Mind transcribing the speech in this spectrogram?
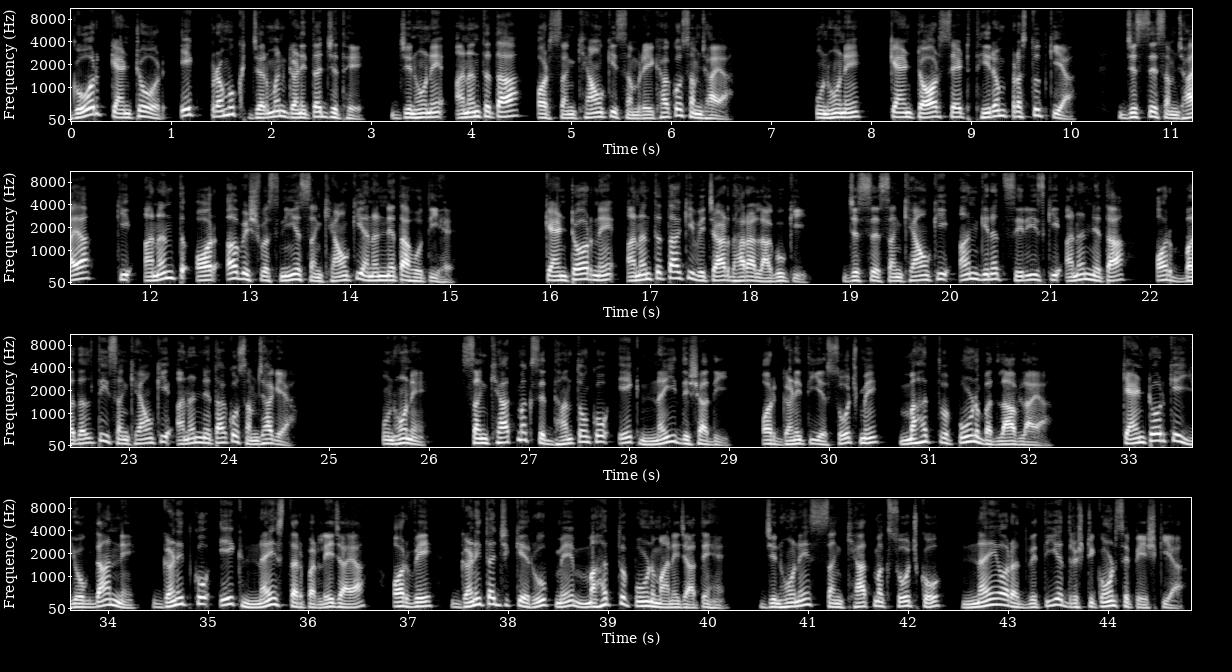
गोर कैंटोर एक प्रमुख जर्मन गणितज्ञ थे, जिन्होंने अनंतता और संख्याओं की समरेखा को समझाया। उन्होंने कैंटोर सेट थीरम प्रस्तुत किया, जिससे समझाया कि अनंत और अविश्वसनीय संख्याओं की अनन्यता होती है। कैंटोर ने अनंतता की विचारधारा लागू की, जिससे संख्याओं की अनगिनत सीरीज़ की अनन्यता और बदलती संख्याओं की अनन्यता को समझा गया। उन्होंने संख्यात्मक सिद्धांतों को एक नई दिशा दी और गणितीय सोच में महत्वपूर्ण बदलाव लाया। कैंटोर के योगदान ने गणित को एक नए स्तर पर ले जाया और वे गणितज्ञ के रूप में महत्वपूर्ण माने जाते हैं, जिन्होंने संख्यात्मक सोच को नए और अद्वितीय दृष्टिकोण से पेश किया।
